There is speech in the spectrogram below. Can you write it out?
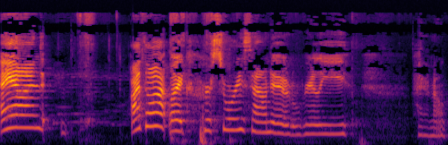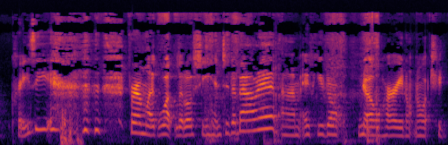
And I thought like her story sounded really, I don't know, crazy from like what little she hinted about it. Um, if you don't know her, you don't know what she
